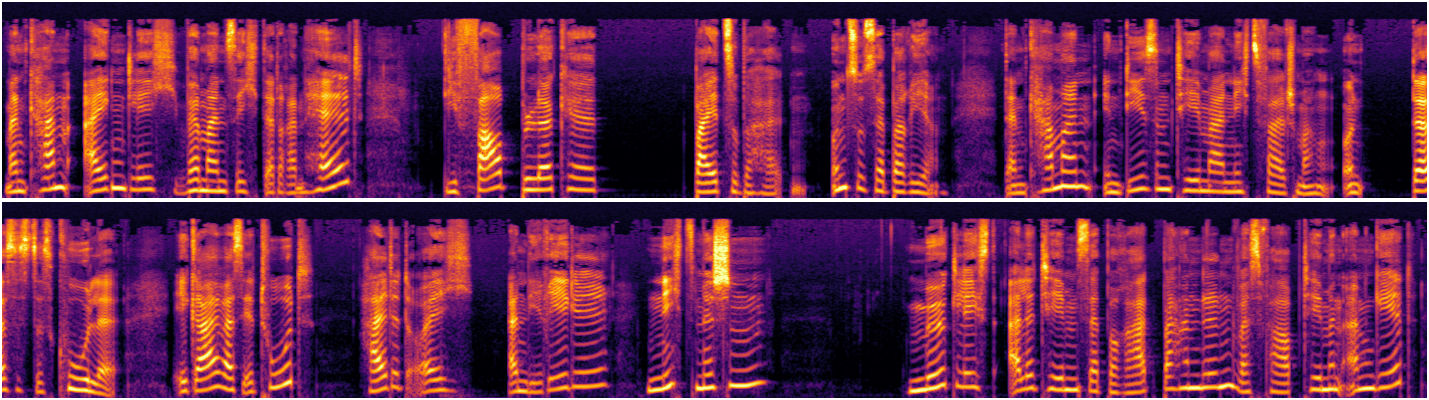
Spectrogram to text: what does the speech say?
Man kann eigentlich, wenn man sich daran hält, die Farbblöcke beizubehalten und zu separieren. Dann kann man in diesem Thema nichts falsch machen. Und das ist das Coole. Egal, was ihr tut, haltet euch an die Regel, nichts mischen, möglichst alle Themen separat behandeln, was Farbthemen angeht –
